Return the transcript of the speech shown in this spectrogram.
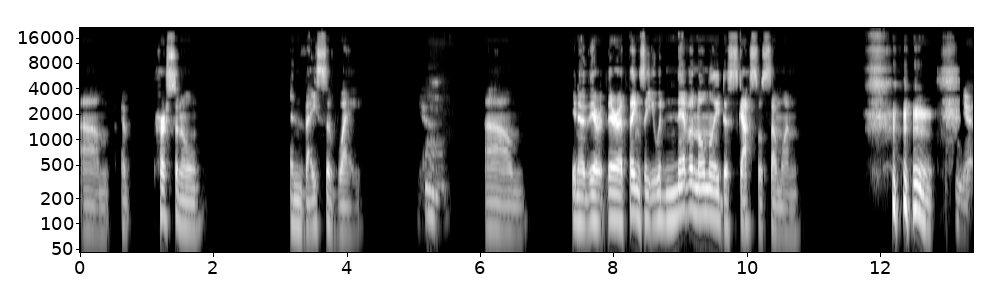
um, a personal invasive way Yeah. mm, um, you know there there are things that you would never normally discuss with someone Yeah.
